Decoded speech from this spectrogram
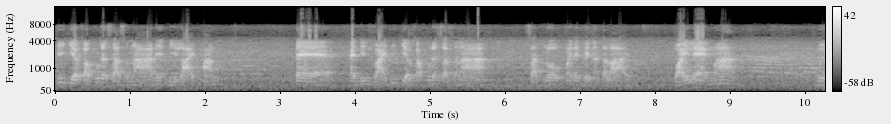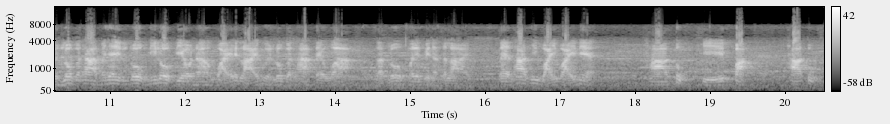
ที่เกี่ยวกับพุทธศาสนาเนี่ยมีหลายครั้งแต่แผ่นดินไหวที่เกี่ยวกับพุทธศาสนา สัตว์โลกไม่ได้เป็นอันตราย ไหวแรงมาก หมื่นโลกธาตุไม่ใช่โลกนี้โลกเดียวนะไหวหลายหมื่นโลกธาตุแต่ว่าสัตว์โลกไม่ได้เป็นอันตราย แต่ธาตุที่ไหวไหวเนี่ยทาตุเขปะทาตุเข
